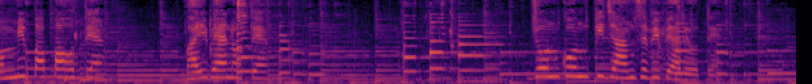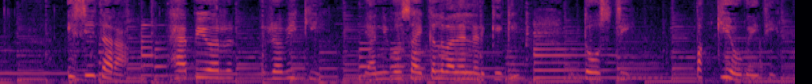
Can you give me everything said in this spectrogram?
मम्मी पापा होते हैं, भाई बहन होते हैं, जो उनको उनकी जान से भी प्यारे होते हैं। इसी तरह हैप्पी और रवि की, यानी वो साइकिल वाले लड़के की दोस्ती पक्की हो गई थी।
